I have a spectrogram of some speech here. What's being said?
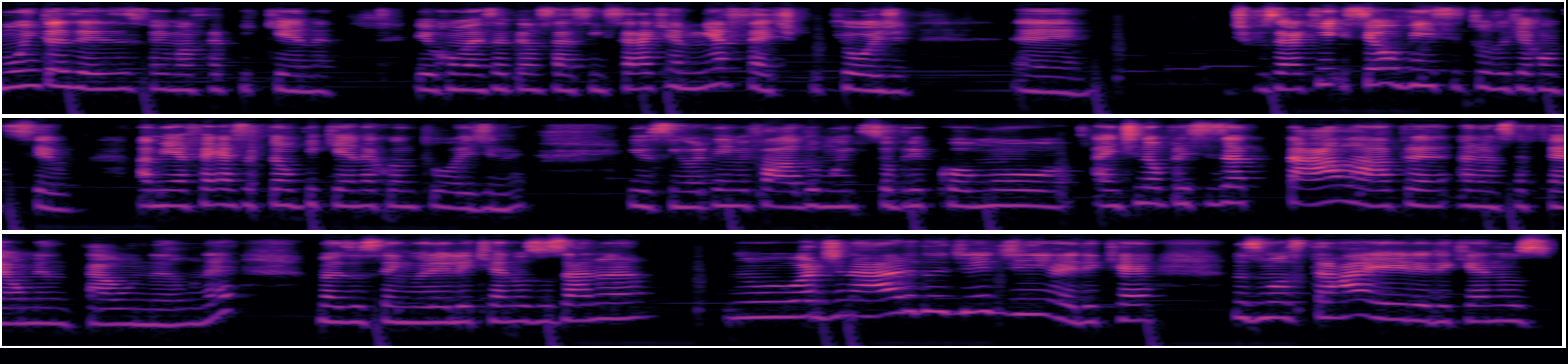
muitas vezes foi uma fé pequena. E eu começo a pensar assim, será que a minha fé, tipo, que hoje é, tipo, será que se eu visse tudo o que aconteceu, a minha é tão pequena quanto hoje, né? E o Senhor tem me falado muito sobre como a gente não precisa estar tá lá para a nossa fé aumentar ou não, né? Mas o Senhor, ele quer nos usar na, no ordinário do dia a dia, ele quer nos mostrar ele, ele quer nos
